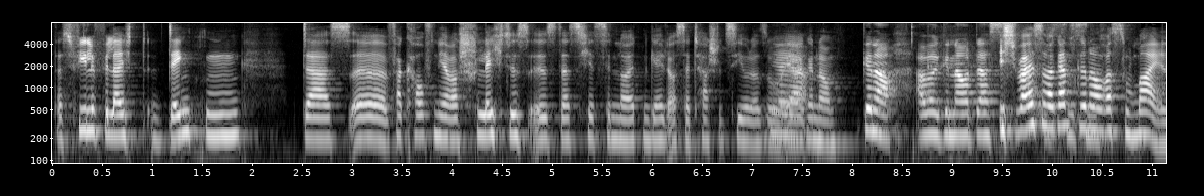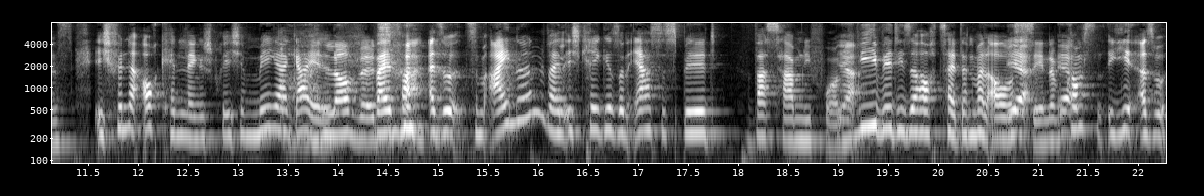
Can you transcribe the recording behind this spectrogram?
dass viele vielleicht denken, dass äh, Verkaufen ja was Schlechtes ist, dass ich jetzt den Leuten Geld aus der Tasche ziehe oder so. Ja, Ja, ja. genau. Genau, aber genau das. Ich weiß aber ganz genau, was du meinst. Ich finde auch Kennenlerngespräche mega geil. I love it. Weil, also zum einen, weil ich kriege so ein erstes Bild, was haben die vor? Ja. Wie wird diese Hochzeit dann mal aussehen? Ja, ja. bekommst, je, also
